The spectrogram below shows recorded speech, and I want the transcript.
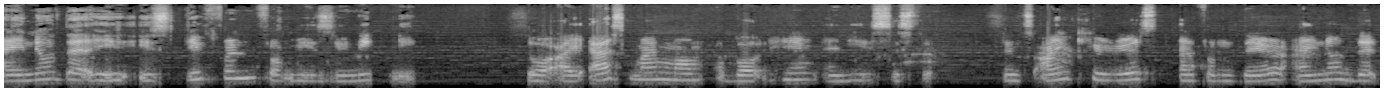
I know that he is different from his unique name. So I asked my mom about him and his sister. Since I'm curious and from there I know that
